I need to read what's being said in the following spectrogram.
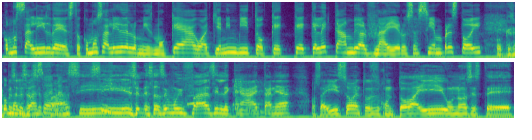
¿cómo salir de esto? ¿Cómo salir de lo mismo? ¿Qué hago? ¿A quién invito? ¿Qué, qué, qué le cambio al flyer? O sea, siempre estoy. Porque siempre como se les hace fácil, se les hace muy fácil de que, ay, Tania, o sea, hizo, entonces juntó ahí unos, este,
